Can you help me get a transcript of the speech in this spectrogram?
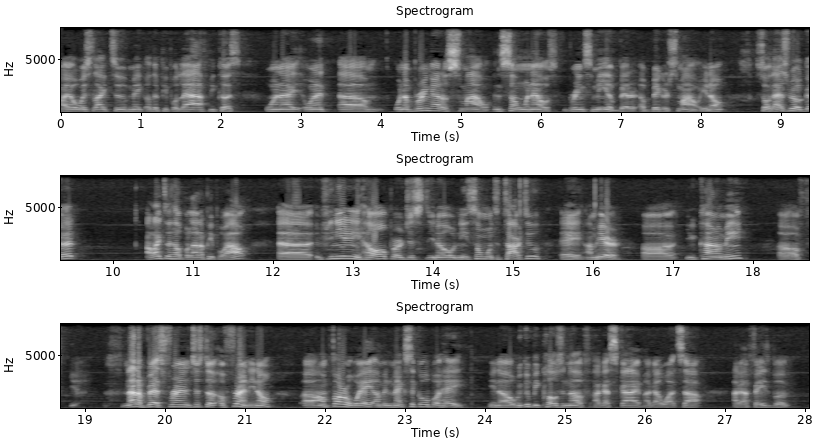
I always like to make other people laugh because when I when I um, when I bring out a smile in someone else brings me a better a bigger smile. You know, so that's real good. I like to help a lot of people out. Uh, if you need any help or just you know need someone to talk to, hey, I'm here. Uh, you count on me uh, not a best friend, just a, a friend, you know. Uh, I'm far away. I'm in Mexico, but hey, you know, we could be close enough. I got Skype, I got WhatsApp, I got Facebook,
